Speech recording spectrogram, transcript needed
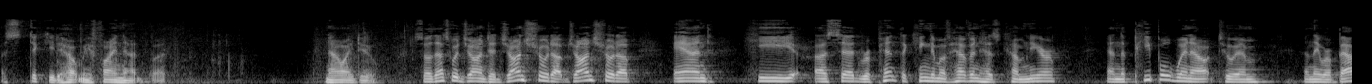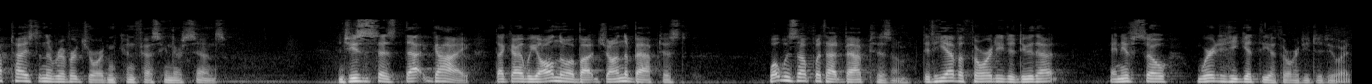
a sticky to help me find that, but now I do. So that's what John did. John showed up. John showed up and he uh, said, repent, the kingdom of heaven has come near. And the people went out to him and they were baptized in the river Jordan confessing their sins. And Jesus says, that guy, that guy we all know about, John the Baptist, what was up with that baptism? Did he have authority to do that? And if so, where did he get the authority to do it?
